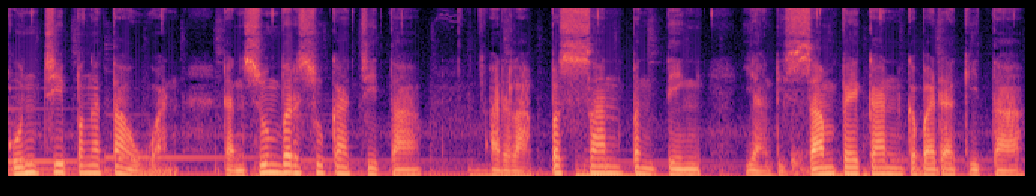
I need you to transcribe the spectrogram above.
kunci pengetahuan, dan sumber sukacita adalah pesan penting yang disampaikan kepada kita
